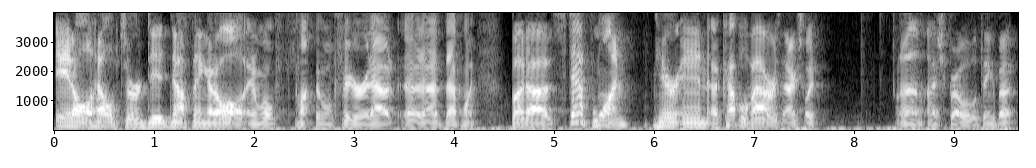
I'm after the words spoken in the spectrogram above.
it all helped or did nothing at all. And we'll, fi- we'll figure it out at, at that point. But uh, step one, here in a couple of hours, actually, um, I should probably think about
